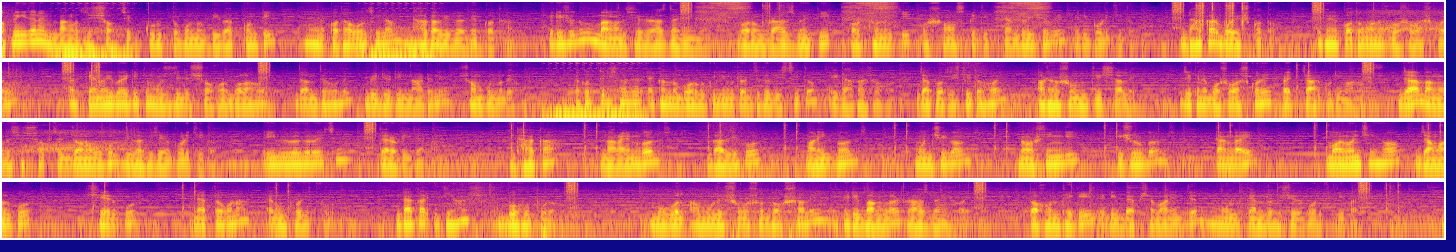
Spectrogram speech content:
আপনি কি জানেন বাংলাদেশের সবচেয়ে গুরুত্বপূর্ণ বিভাগ কোনটি? হ্যাঁ কথা বলছিলাম ঢাকা বিভাগের কথা। এটি শুধু বাংলাদেশের রাজধানী নয়, বরং রাজনৈতিক, অর্থনৈতিক ও সাংস্কৃতিক কেন্দ্র হিসেবে এটি পরিচিত। ঢাকার বয়স কত? এখানে কত মানুষ বসবাস করে? আর কেনই বা এটিকে মসজিদের শহর বলা হয়? জানতে হলে ভিডিওটি না টেনে সম্পূর্ণ দেখুন। একত্রিশ হাজার একান্ন বর্গ কিলোমিটার জুড়ে বিস্তৃত এই ঢাকা শহর, যা প্রতিষ্ঠিত হয় আঠারোশো উনত্রিশ সালে। যেখানে বসবাস করে প্রায় চার কোটি মানুষ, যা বাংলাদেশের সবচেয়ে জনবহুল বিভাগ হিসেবে পরিচিত। এই বিভাগে রয়েছে তেরোটি জেলা। ঢাকা, নারায়ণগঞ্জ, গাজীপুর, মানিকগঞ্জ, মুন্সীগঞ্জ, নরসিংদী, কিশোরগঞ্জ, টাঙ্গাইল, ময়মনসিংহ, জামালপুর, শেরপুর, নেত্রকোনা এবং ফরিদপুর। ঢাকার ইতিহাস বহু পুরো মুঘল আমলে ষোলোশো সালে এটি বাংলার রাজধানী হয়। তখন থেকেই এটি ব্যবসা বাণিজ্যের মূল কেন্দ্র হিসেবে পরিচিতি পায়।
